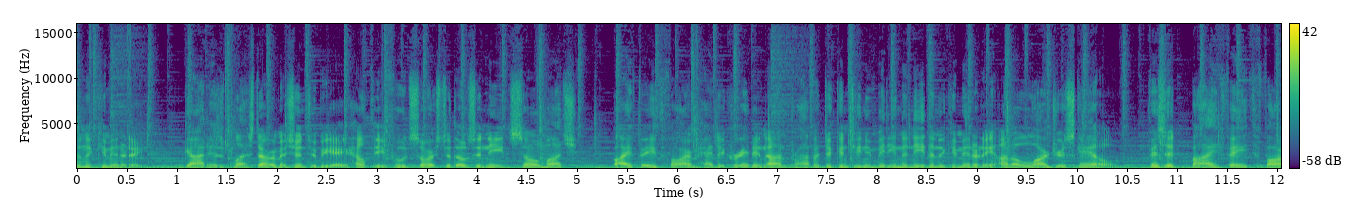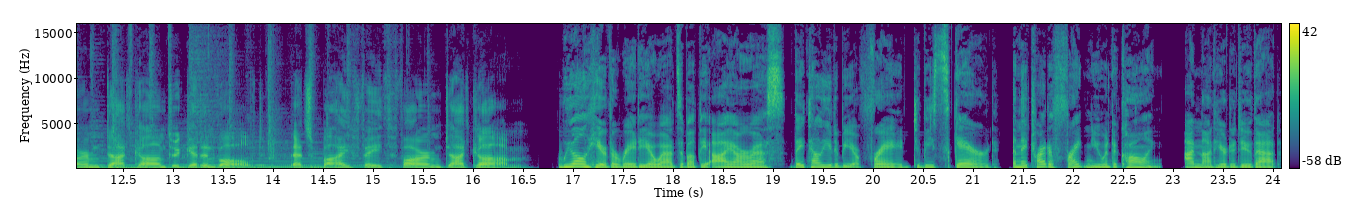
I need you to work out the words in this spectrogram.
in the community. God has blessed our mission to be a healthy food source to those in need so much. By Faith Farm had to create a nonprofit to continue meeting the need in the community on a larger scale. Visit byfaithfarm.com to get involved. That's byfaithfarm.com. We all hear the radio ads about the IRS. They tell you to be afraid, to be scared, and they try to frighten you into calling. I'm not here to do that.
